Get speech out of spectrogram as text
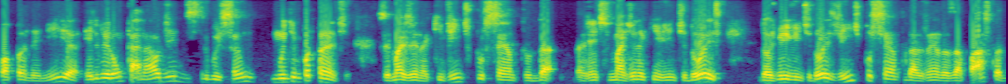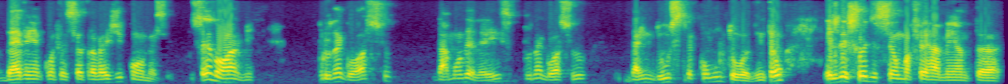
com a pandemia, ele virou um canal de distribuição muito importante. Você imagina que 20% da. A gente imagina que em 22, 2022, 20% das vendas da Páscoa devem acontecer através de e-commerce. Isso é enorme para o negócio da Mondelez, para o negócio da indústria como um todo. Então, ele deixou de ser uma ferramenta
